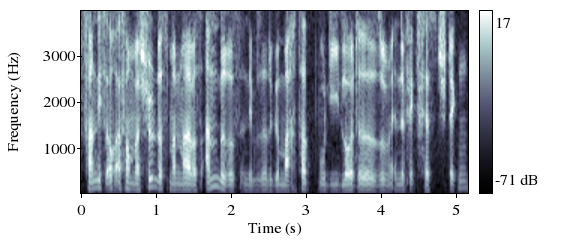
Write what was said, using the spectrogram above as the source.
fand ich es auch einfach mal schön, dass man mal was anderes in dem Sinne gemacht hat, wo die Leute so im Endeffekt feststecken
